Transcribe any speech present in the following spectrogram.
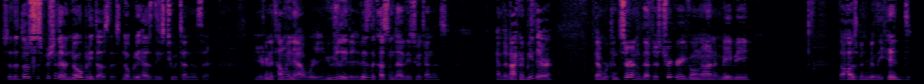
so there's no suspicion there. Nobody does this. Nobody has these two attendants there. But you're going to tell me now where usually it is the custom to have these two attendants, and they're not going to be there then we're concerned that there's trickery going on, and maybe the husband really hid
